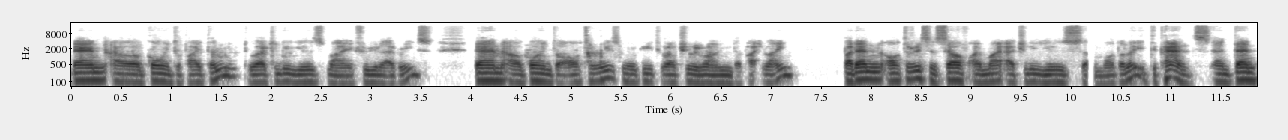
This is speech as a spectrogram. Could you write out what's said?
Then I'll go into Python to actually use my free libraries. Then I'll go into Alteryx maybe to actually run the pipeline. But then Alteryx itself, I might actually use a modeler. It depends. And then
